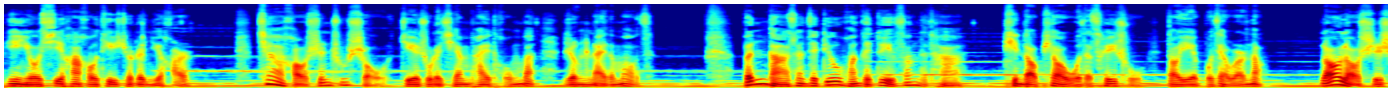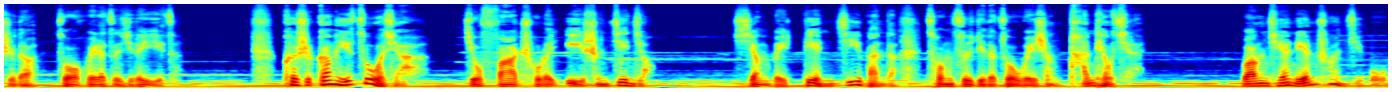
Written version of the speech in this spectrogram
印有嘻哈猴 T 恤的女孩，恰好伸出手接住了前排同伴扔来的帽子。本打算再丢还给对方的他，听到票务的催促，倒也不再玩闹，老老实实的坐回了自己的椅子。可是刚一坐下，就发出了一声尖叫，像被电击般的从自己的座位上弹跳起来，往前连窜几步，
